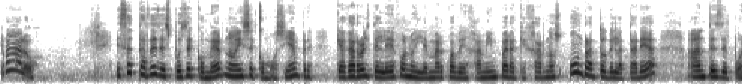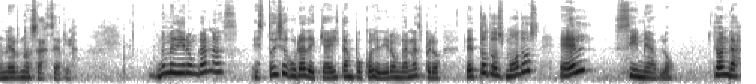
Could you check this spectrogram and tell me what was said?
Raro. Esa tarde después de comer no hice como siempre, que agarro el teléfono y le marco a Benjamín para quejarnos un rato de la tarea antes de ponernos a hacerla. No me dieron ganas. Estoy segura de que a él tampoco le dieron ganas, pero de todos modos, él sí me habló. ¿Qué onda?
